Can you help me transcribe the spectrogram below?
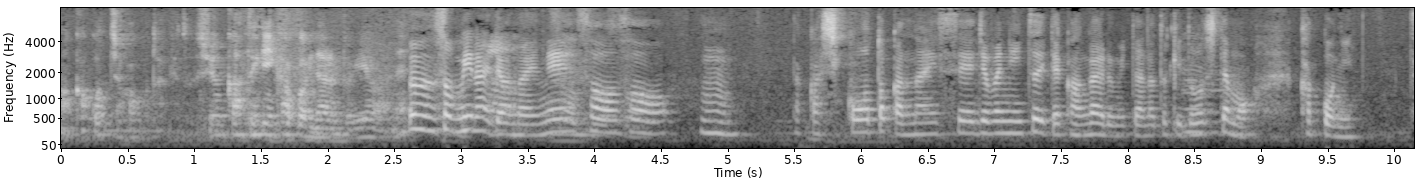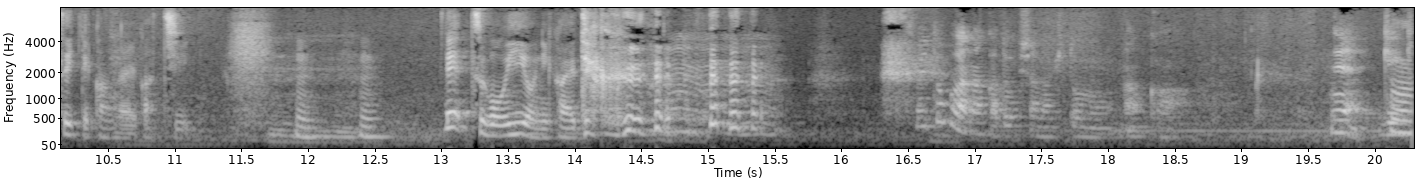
まあ過去っちゃ過去だけど瞬間的に過去になるといえばね、うんそう未来ではないね、うんそうそう。うん。だから思考とか内省自分について考えるみたいな時どうしても過去について考えがち、うんうん、で都合いいように変えていく。うんうんうん。そういうとこがなんか読者の人のなんかね元気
